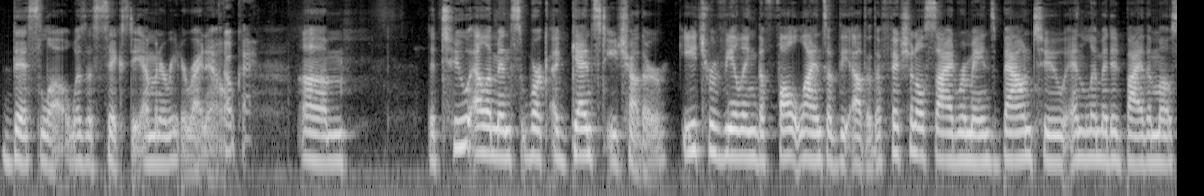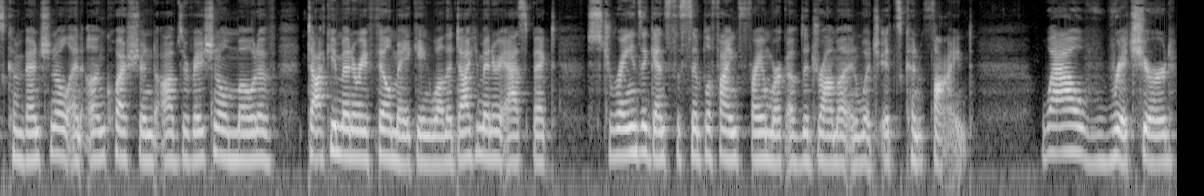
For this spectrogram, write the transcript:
this low was a sixty. I'm gonna read it right now. Okay. Um, the two elements work against each other, each revealing the fault lines of the other. The fictional side remains bound to and limited by the most conventional and unquestioned observational mode of documentary filmmaking, while the documentary aspect strains against the simplifying framework of the drama in which it's confined. Wow, Richard.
